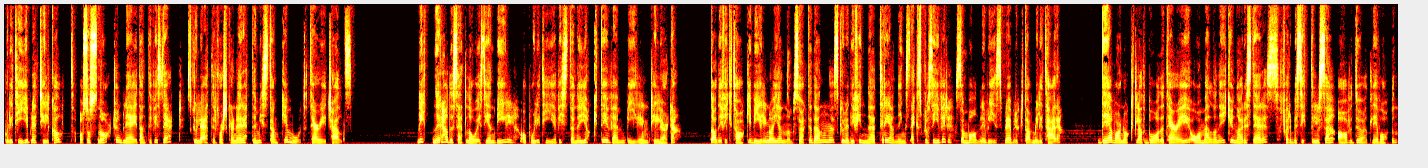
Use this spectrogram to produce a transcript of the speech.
Politiet ble tilkalt, og så snart hun ble identifisert, skulle etterforskerne rette mistanke mot Terry Childs. Vitner hadde sett Lois i en bil, og politiet visste nøyaktig hvem bilen tilhørte. Da de fikk tak i bilen og gjennomsøkte den, skulle de finne treningseksplosiver som vanligvis ble brukt av militæret. Det var nok til at både Terry og Melanie kunne arresteres for besittelse av dødelige våpen.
